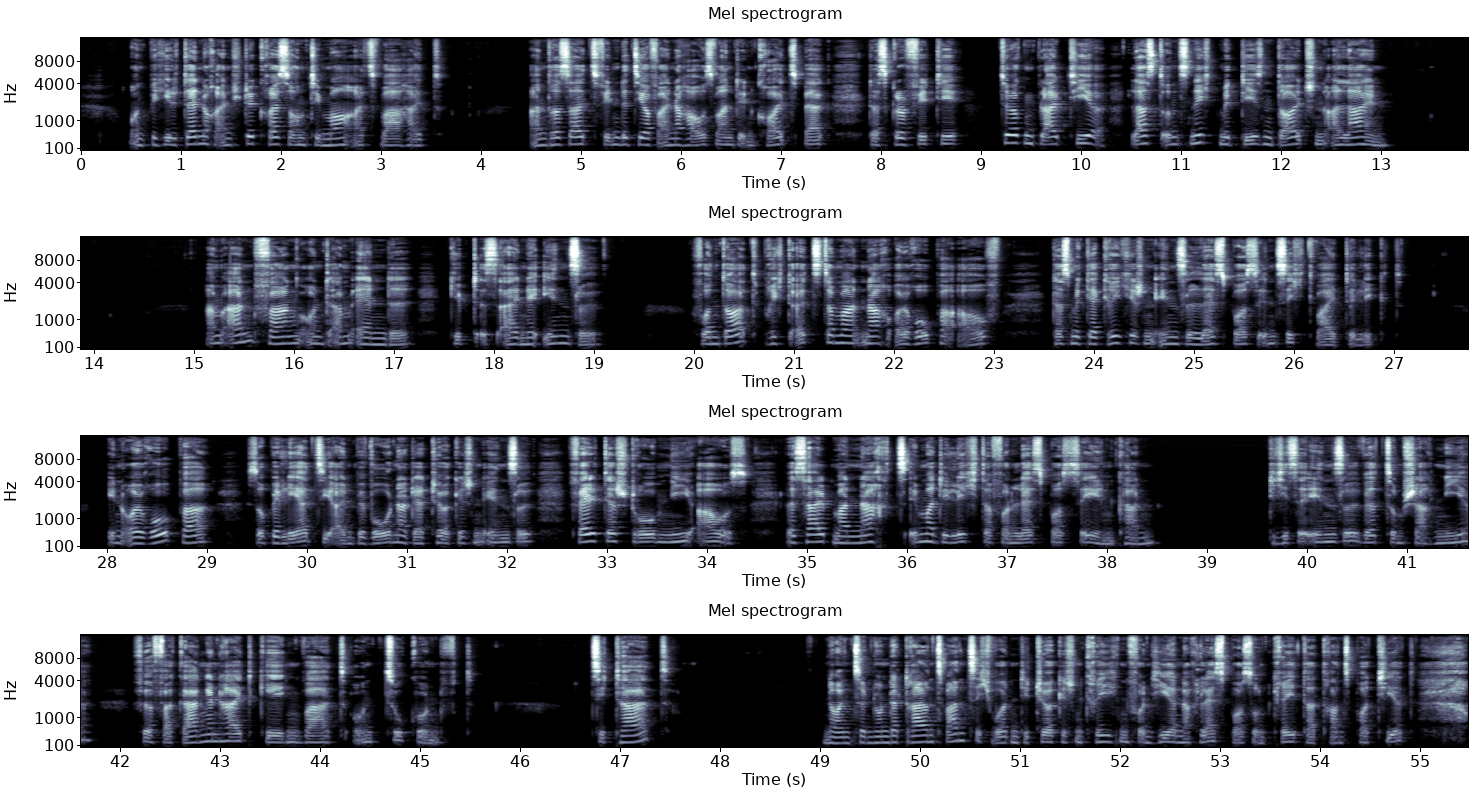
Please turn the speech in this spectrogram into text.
und behielt dennoch ein Stück Ressentiment als Wahrheit. Andererseits findet sie auf einer Hauswand in Kreuzberg das Graffiti Türken bleibt hier, lasst uns nicht mit diesen Deutschen allein. Am Anfang und am Ende gibt es eine Insel. Von dort bricht Östermann nach Europa auf, das mit der griechischen Insel Lesbos in Sichtweite liegt. In Europa so belehrt sie ein Bewohner der türkischen Insel, fällt der Strom nie aus, weshalb man nachts immer die Lichter von Lesbos sehen kann. Diese Insel wird zum Scharnier für Vergangenheit, Gegenwart und Zukunft. Zitat 1923 wurden die türkischen Griechen von hier nach Lesbos und Kreta transportiert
